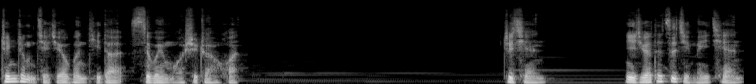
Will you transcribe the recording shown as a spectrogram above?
真正解决问题的思维模式转换。之前，你觉得自己没钱，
